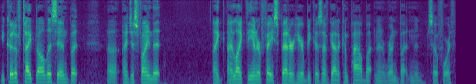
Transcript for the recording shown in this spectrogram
You could have typed all this in, but uh, I just find that I, I like the interface better here because I've got a compile button and a run button and so forth.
